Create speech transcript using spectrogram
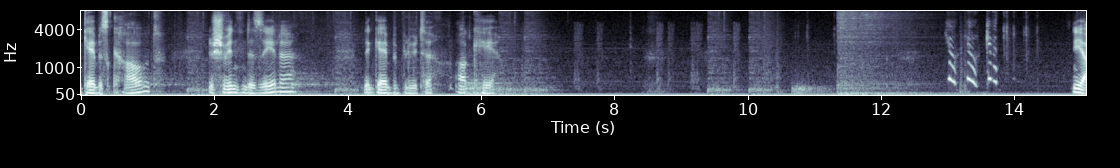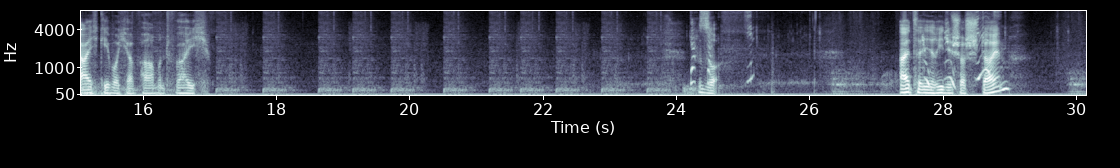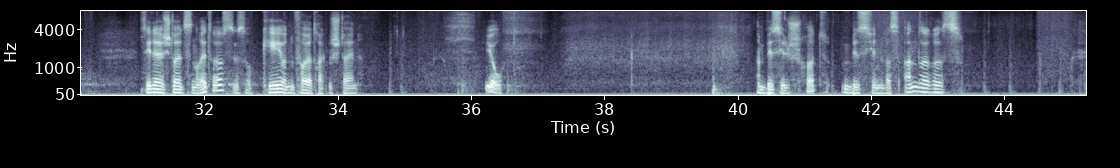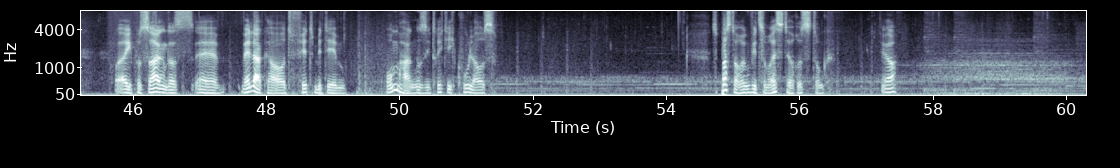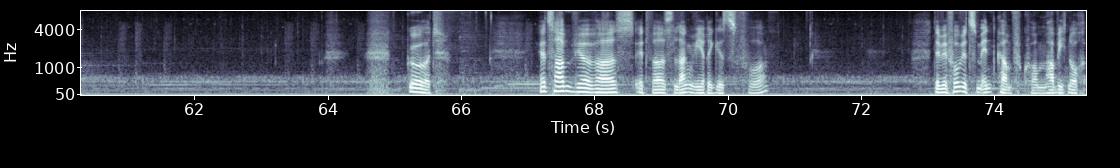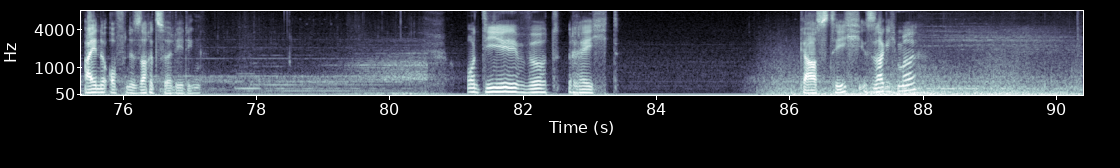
Gelbes Kraut. Eine schwindende Seele. Eine gelbe Blüte. Okay. Ja, ich gebe euch ja warm und weich. So. Alter iridischer Stein. Sehne des stolzen Ritters ist okay und ein Feuertrackenstein. Jo. Ein bisschen Schrott, ein bisschen was anderes. Ich muss sagen, das äh, Wellaka-Outfit mit dem Umhang sieht richtig cool aus. Das passt auch irgendwie zum Rest der Rüstung. Ja. Gut. Jetzt haben wir was etwas Langwieriges vor. Denn bevor wir zum Endkampf kommen, habe ich noch eine offene Sache zu erledigen. Und die wird recht garstig, sag ich mal.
